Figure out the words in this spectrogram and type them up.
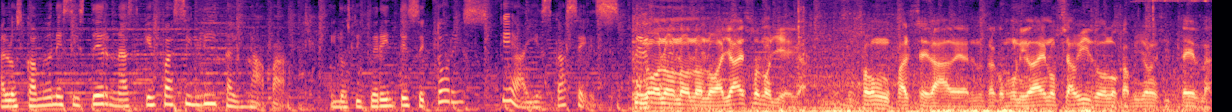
a los camiones cisternas que facilita INAPA. En los diferentes sectores que hay escasez. No, no, no, no, no, allá eso no llega. son falsedades. En nuestra comunidad no se ha habido los camiones cisternas.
